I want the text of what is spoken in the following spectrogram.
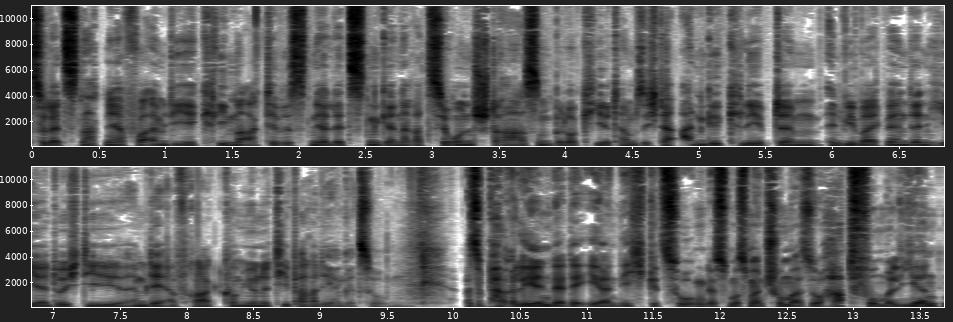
Zuletzt hatten ja vor allem die Klimaaktivisten der letzten Generation Straßen blockiert, haben sich da angeklebt. Ähm, inwieweit werden denn hier durch die MDR fragt Community Parallelen gezogen? Also Parallelen werden eher nicht gezogen. Das muss man schon mal so hart formulieren.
